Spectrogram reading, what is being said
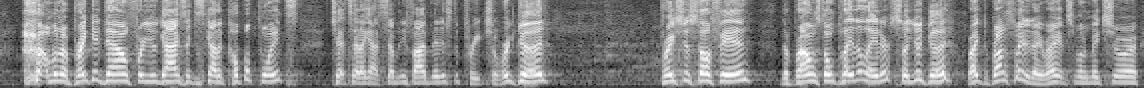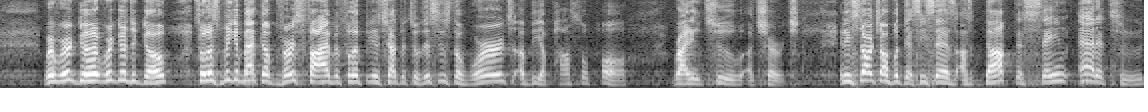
I'm going to break it down for you guys. I just got a couple points. Chet said I got 75 minutes to preach, so we're good. Brace yourself in. The Browns don't play till later, so you're good, right? The Browns play today, right? I just want to make sure we're, we're good. We're good to go. So let's bring it back up. Verse 5 in Philippians chapter 2. This is the words of the Apostle Paul writing to a church. And he starts off with this. He says, Adopt the same attitude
